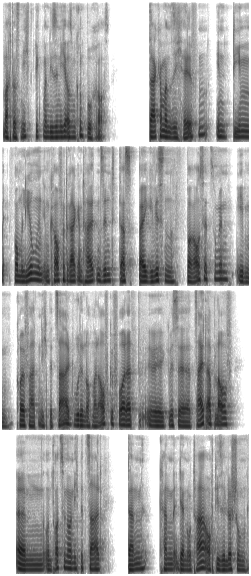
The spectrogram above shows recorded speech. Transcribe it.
Macht das nicht, kriegt man diese nicht aus dem Grundbuch raus. Da kann man sich helfen, indem Formulierungen im Kaufvertrag enthalten sind, dass bei gewissen Voraussetzungen, eben Käufer hat nicht bezahlt, wurde nochmal aufgefordert, äh, gewisser Zeitablauf ähm, und trotzdem noch nicht bezahlt, dann kann der Notar auch diese Löschung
